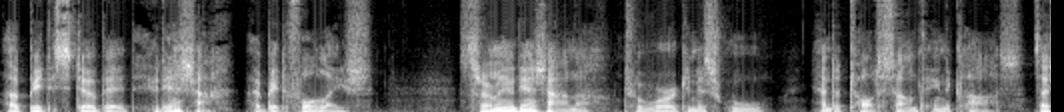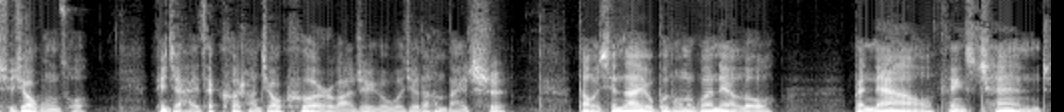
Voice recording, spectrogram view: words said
A bit stupid，有点傻；a bit foolish，什么有点傻呢？To work in the school and taught something in the class，在学校工作， 并且还在课上教课，是吧？这个我觉得很白痴。但我现在有不同的观点喽。But now things change，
